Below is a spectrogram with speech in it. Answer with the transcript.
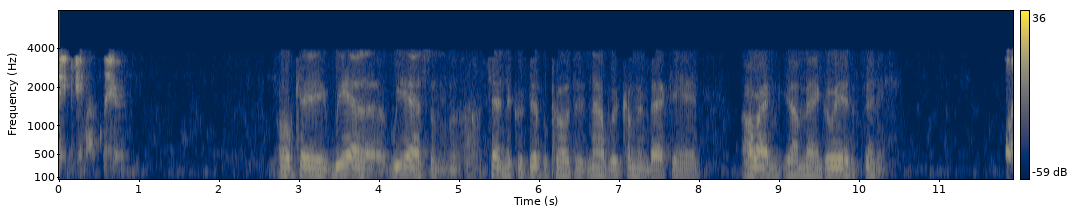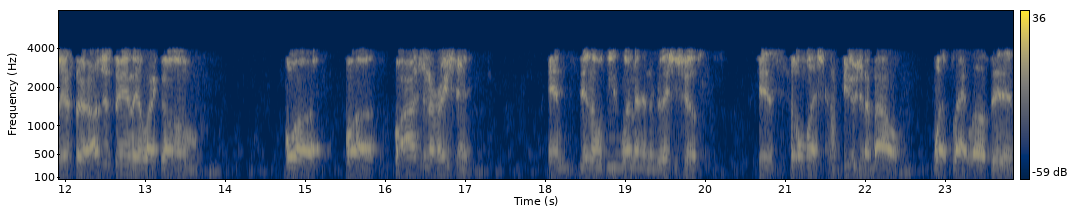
it came out clear. Okay, we had a, we had some uh, technical difficulties. Now we're coming back in. All right, young man, go ahead and finish. Oh yes, sir. I was just saying that like um for for for our generation and dealing with these women in the relationships is so much confusion about what black love is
